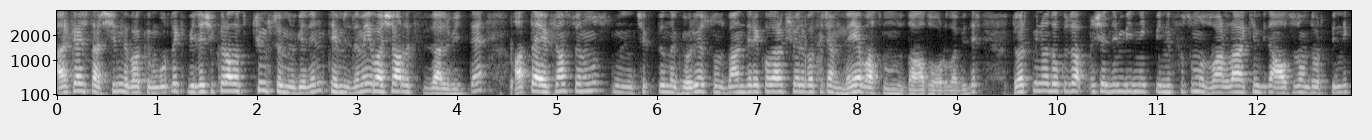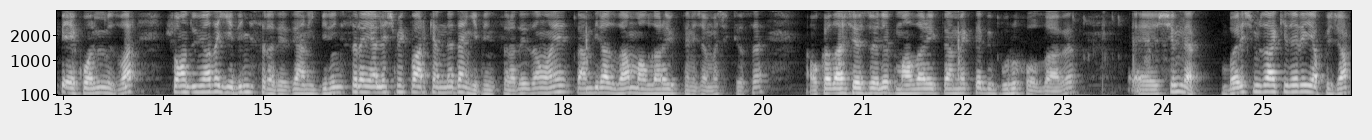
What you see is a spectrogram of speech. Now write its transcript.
Arkadaşlar şimdi bakın buradaki Birleşik Krallık tüm sömürgelerini temizlemeyi başardık sizlerle birlikte. Hatta enflasyonumuz çıktığında görüyorsunuz. Ben direkt olarak şöyle bakacağım neye basmamız daha doğru olabilir. 4967 binlik bir nüfusumuz var. Lakin bir de 614 binlik bir ekonomimiz var. Şu an dünyada 7. sıradayız. Yani 1. sıraya yerleşmek varken neden 7. sıradayız ama ben biraz daha mallara yükleneceğim açıkçası. O kadar şey söyleyip mallara yüklenmek de bir buruh oldu abi. Ee, şimdi barış müzakereleri yapacağım.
